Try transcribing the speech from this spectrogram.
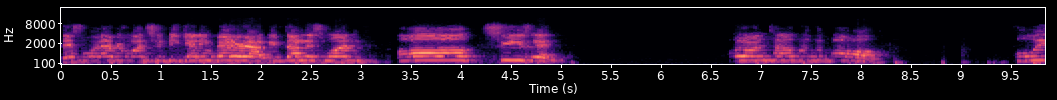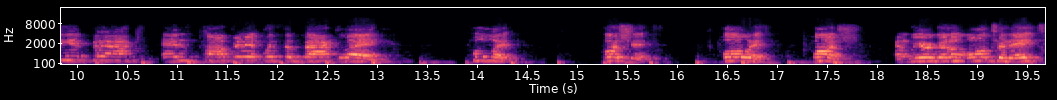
This one everyone should be getting better at. We've done this one all season. Put on top of the ball. Pulling it back and popping it with the back leg. Pull it. Push it. Pull it push. And we are going to alternate.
